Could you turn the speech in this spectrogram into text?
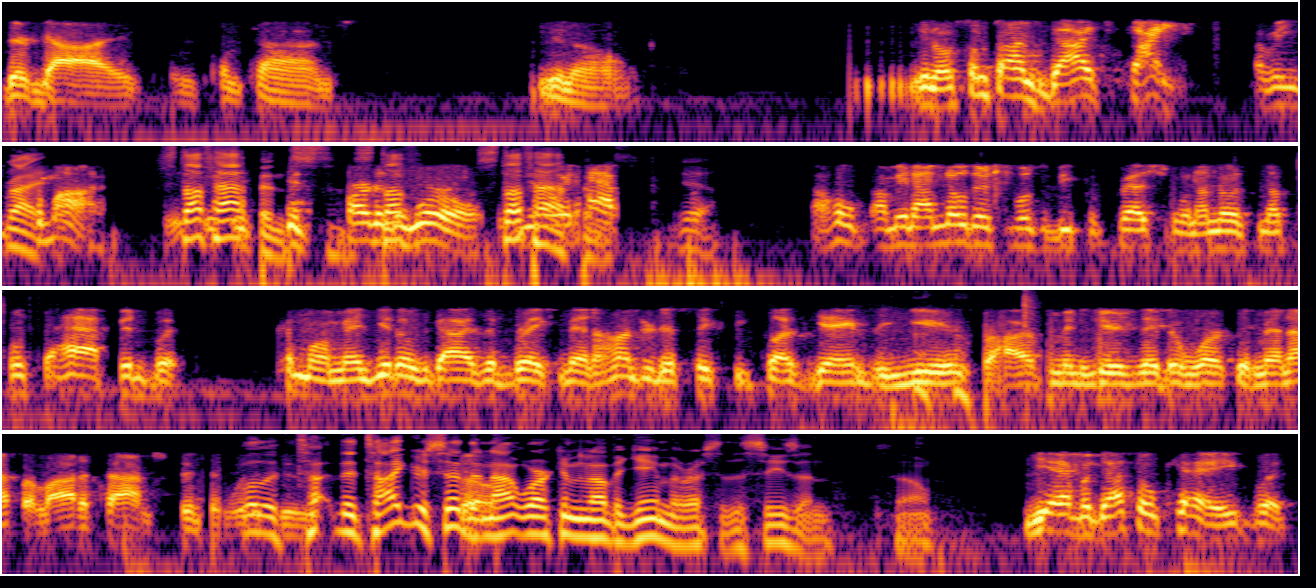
they're guys, and sometimes, you know, you know, sometimes guys fight. I mean, right. come on, stuff it, happens. It's part stuff, of the world. Stuff you know, happens. happens. Yeah. I hope. I mean, I know they're supposed to be professional, and I know it's not supposed to happen, but come on, man, give those guys a break, man. 160 plus games a year for however many years they've been working, man. That's a lot of time spent. With well, the, t- the Tigers said so, they're not working another game the rest of the season. So. Yeah, but that's okay. But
